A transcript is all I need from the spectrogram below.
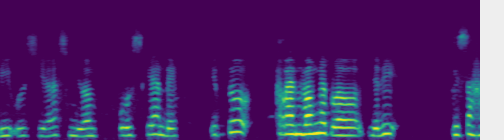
di usia 90 sekian deh. Itu keren banget loh. Jadi kisah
